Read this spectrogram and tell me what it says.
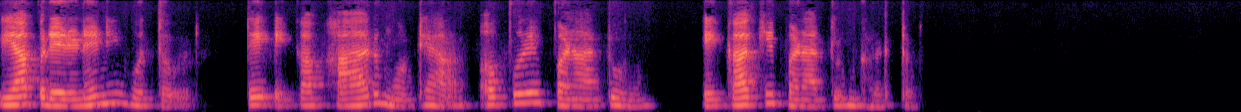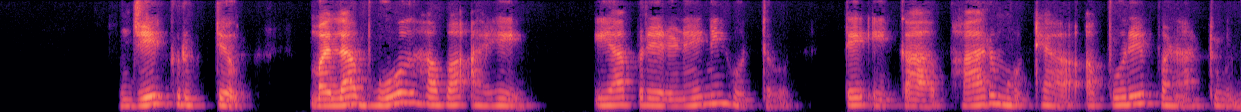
या प्रेरणेने होतं. ते एका फार मोठ्या अपुरेपणातून एकाकीपणातून घडतं. जे कृत्य मला भोग हवा आहे या प्रेरणेने होतं. ते एका फार मोठ्या अपुरेपणातून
